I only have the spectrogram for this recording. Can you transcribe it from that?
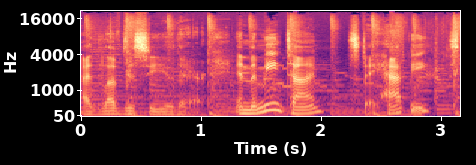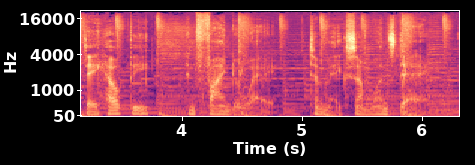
I'd love to see you there. In the meantime, stay happy, stay healthy, and find a way to make someone's day.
